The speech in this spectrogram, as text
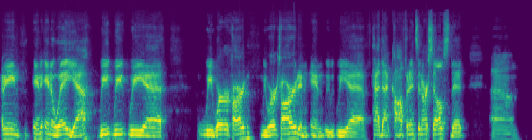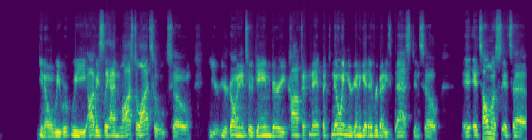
I mean, in in a way, yeah. We we we uh, we work hard. We worked hard, and and we we uh, had that confidence in ourselves that um, you know, we were we obviously hadn't lost a lot, so so you're, you're going into a game very confident, but knowing you're going to get everybody's best, and so it, it's almost it's a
